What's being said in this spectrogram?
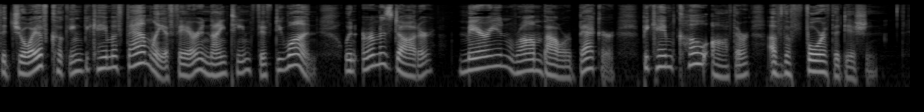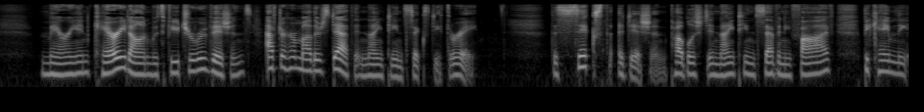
the joy of cooking became a family affair in 1951 when Irma's daughter, Marion Rombauer Becker, became co author of the fourth edition. Marion carried on with future revisions after her mother's death in 1963. The sixth edition, published in 1975, became the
